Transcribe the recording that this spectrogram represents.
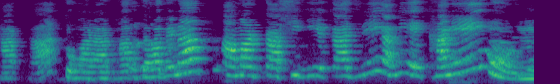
থাক, থাক তোমার আর ভাবতে হবে না। আমার কাশি গিয়ে কাজ নেই আমি এখানেই মরবো।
